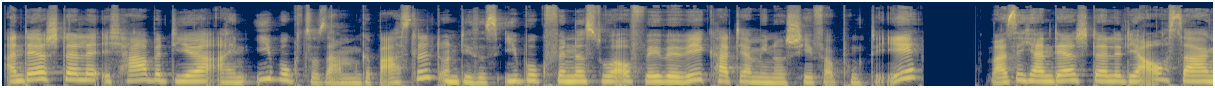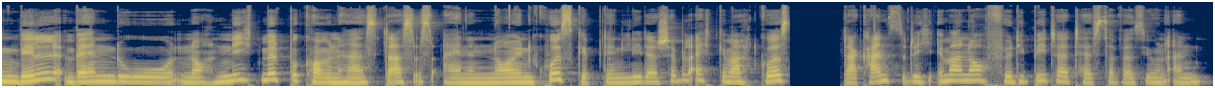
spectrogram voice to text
An der Stelle, ich habe dir ein E-Book zusammengebastelt und dieses E-Book findest du auf www.katja-schäfer.de. Was ich an der Stelle dir auch sagen will, wenn du noch nicht mitbekommen hast, dass es einen neuen Kurs gibt, den Leadership leicht gemacht Kurs, da kannst du dich immer noch für die Beta-Tester-Version an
